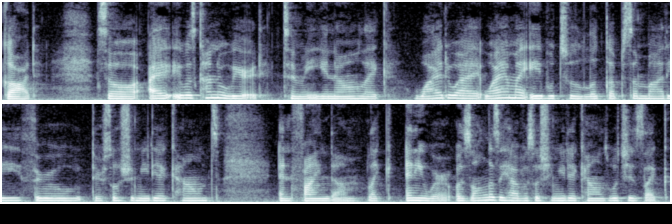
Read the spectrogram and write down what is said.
God. So I it was kind of weird to me, you know, like why do I why am I able to look up somebody through their social media accounts and find them like anywhere as long as they have a social media account, which is like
